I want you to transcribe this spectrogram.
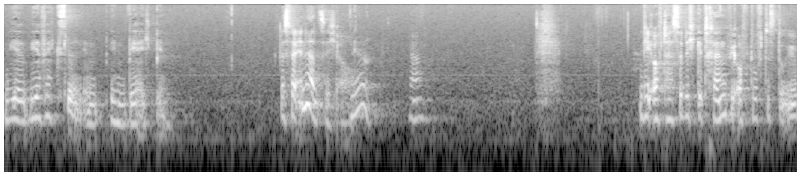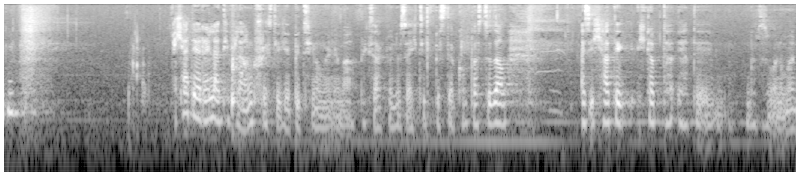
Wir, wir wechseln im, im wer ich bin. Das verändert sich auch. Ja. ja. Wie oft hast du dich getrennt? Wie oft durftest du üben? Ich hatte ja relativ langfristige Beziehungen immer. Wie gesagt, wenn du 60 bist, da kommt was zusammen. Also ich hatte, ich glaube, ich hatte, das war nochmal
